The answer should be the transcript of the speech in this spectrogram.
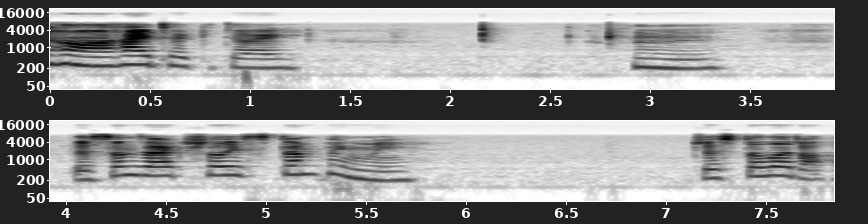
Oh, hi, Toki Tori. Hmm. This one's actually stumping me. Just a little.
